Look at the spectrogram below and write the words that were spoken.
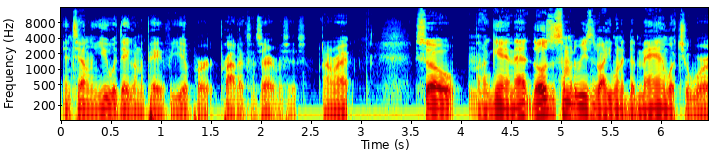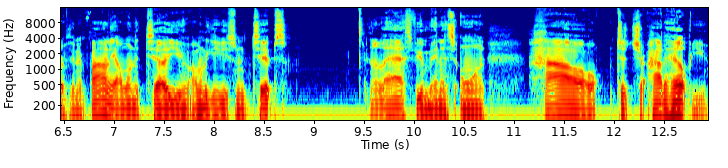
and telling you what they're going to pay for your per- products and services. All right. So again, that those are some of the reasons why you want to demand what you're worth. And then finally, I want to tell you, I want to give you some tips in the last few minutes on how to how to help you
